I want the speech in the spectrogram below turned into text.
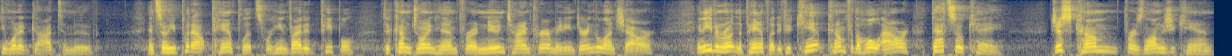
He wanted God to move. And so he put out pamphlets where he invited people to come join him for a noontime prayer meeting during the lunch hour. And he even wrote in the pamphlet if you can't come for the whole hour, that's okay. Just come for as long as you can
